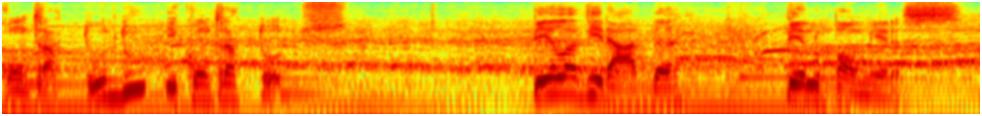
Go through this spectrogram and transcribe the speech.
Contra tudo e contra todos. Pela virada, pelo Palmeiras.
